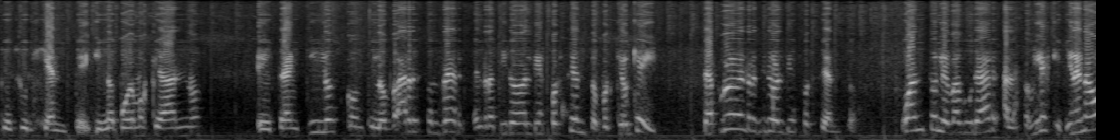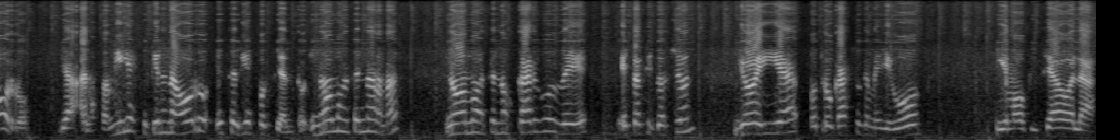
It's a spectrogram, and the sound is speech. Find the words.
que es urgente y no podemos quedarnos tranquilos con que lo va a resolver el retiro del 10%, porque ok, se aprueba el retiro del 10%, cuánto le va a durar a las familias que tienen ahorro. Ya, a las familias que tienen ahorro ese 10%. Y no vamos a hacer nada más, no vamos a hacernos cargo de esta situación. Yo veía otro caso que me llegó y hemos oficiado a la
